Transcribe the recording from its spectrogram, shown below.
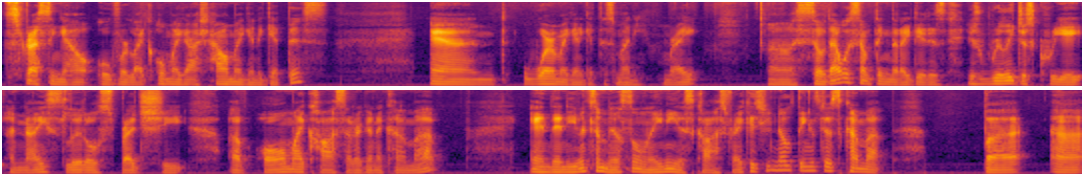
stressing out over like, oh my gosh, how am I gonna get this? And where am I gonna get this money? right? Uh, so that was something that I did is is really just create a nice little spreadsheet of all my costs that are going to come up, and then even some miscellaneous costs, right? Because you know things just come up, but uh,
